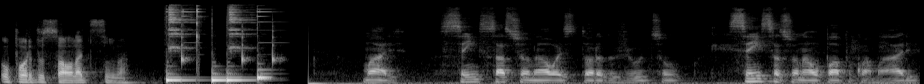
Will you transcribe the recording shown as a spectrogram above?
o pôr do sol lá de cima. Mari, sensacional a história do Judson. Sensacional o papo com a Mari.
